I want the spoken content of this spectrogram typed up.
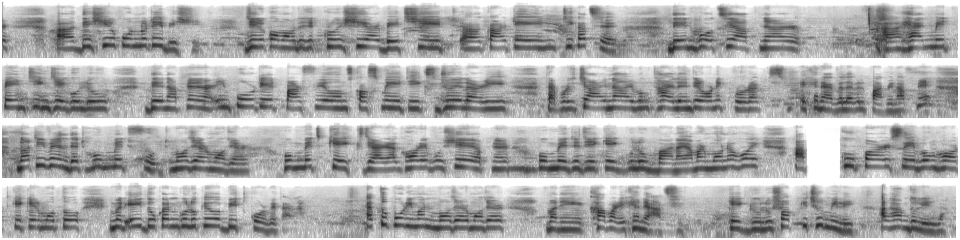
দেশীয় পণ্যটাই বেশি। যেরকম আমাদের যে ক্রোয়েশিয়ার বেডশিট কার্টেন ঠিক আছে? দেন হচ্ছে আপনার হ্যান্ডমেড পেন্টিং যেগুলো। দেন আপনার ইম্পোর্টেড পারফিউমস কসমেটিক্স জুয়েলারি তারপরে চায়না এবং থাইল্যান্ডের অনেক প্রোডাক্টস এখানে অ্যাভেলেবেল পাবেন আপনি। Not even that homemade food মজার মজার। হোমমেড কেক যারা ঘরে বসে আপনার হোমমেড যে কেকগুলো বানায়, আমার মনে হয় কুপার্স এবং হট কেকের মতো মানে এই দোকানগুলোকেও বিট করবে তারা। এত পরিমাণ মজার মজার মানে খাবার এখানে আছে। কেকগুলো সব কিছু মিলেই, আলহামদুলিল্লাহ।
